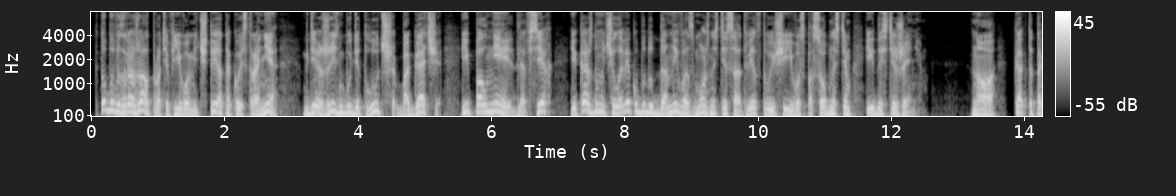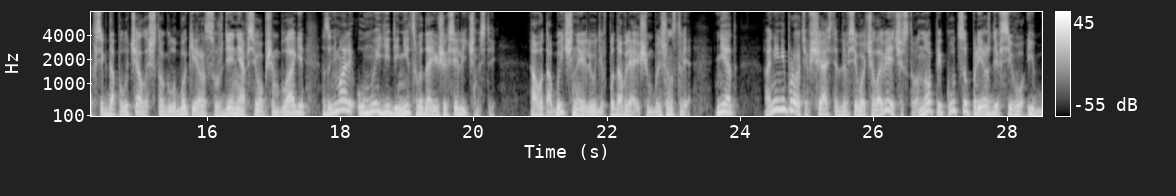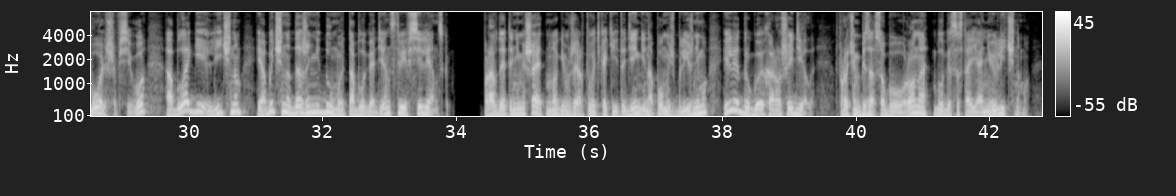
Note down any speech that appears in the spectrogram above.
Кто бы возражал против его мечты о такой стране, где жизнь будет лучше, богаче и полнее для всех, и каждому человеку будут даны возможности, соответствующие его способностям и достижениям. Но как-то так всегда получалось, что глубокие рассуждения о всеобщем благе занимали умы единиц выдающихся личностей. А вот обычные люди в подавляющем большинстве – нет, они не против счастья для всего человечества, но пекутся прежде всего и больше всего о благе личном и обычно даже не думают о благоденствии вселенском. Правда, это не мешает многим жертвовать какие-то деньги на помощь ближнему или другое хорошее дело, впрочем, без особого урона благосостоянию личному –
